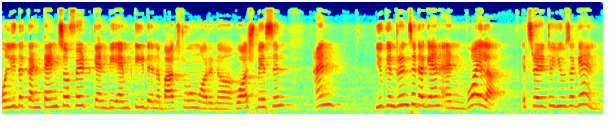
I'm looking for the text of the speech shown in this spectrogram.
only the contents of it can be emptied in a bathroom or in a wash basin and you can rinse it again and voila, it's ready to use again.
